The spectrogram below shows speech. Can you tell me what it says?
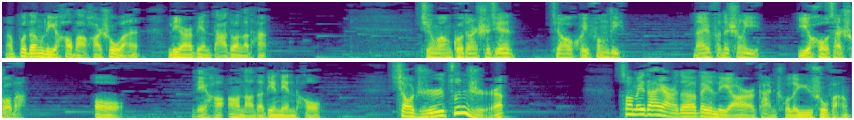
啊！不等李浩把话说完，李二便打断了他。靖王过段时间就要回封地，奶粉的生意以后再说吧。哦，李浩懊恼的点点头。小侄遵旨。扫眉打眼的被李二赶出了御书房，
